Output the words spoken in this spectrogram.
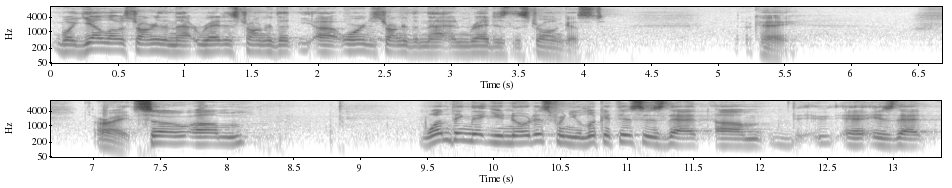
well, yellow is stronger than that, red is stronger than, uh, orange is stronger than that, and red is the strongest. Okay. All right, so um, one thing that you notice when you look at this is that, um, is that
